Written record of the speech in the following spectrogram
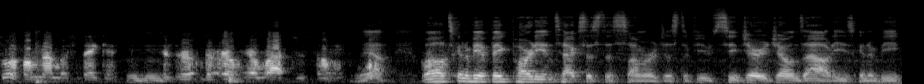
too, if I'm not mistaken, mm-hmm. is the earlier rosters. So. Yeah, well, it's going to be a big party in Texas this summer. Just if you see Jerry Jones out, he's going to be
